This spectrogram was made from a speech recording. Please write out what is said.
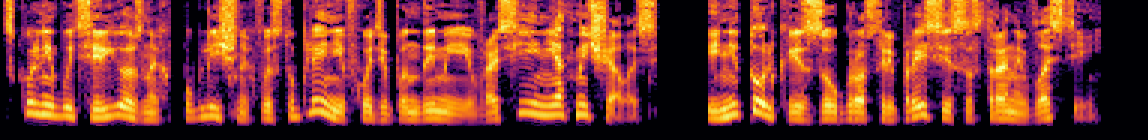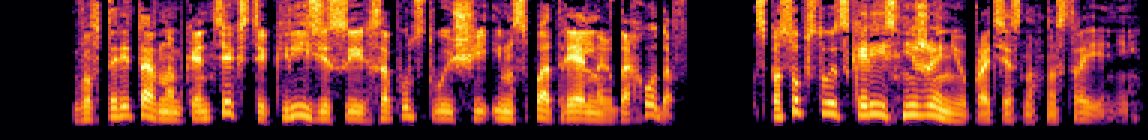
сколь-нибудь серьезных публичных выступлений в ходе пандемии в России не отмечалось, и не только из-за угроз репрессий со стороны властей. В авторитарном контексте кризис и их сопутствующий им спад реальных доходов способствуют скорее снижению протестных настроений.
